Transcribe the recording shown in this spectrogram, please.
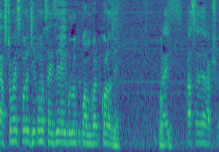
কাস্টমাইজ করে যে কোনো সাইজে এগুলোকে কনভার্ট করা যায়। প্রাইস পাঁচ হাজার আটশো।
